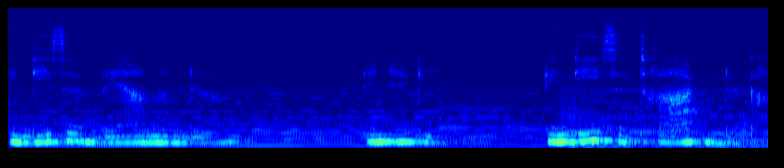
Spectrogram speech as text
in diese wärmende Energie, in diese tragende Kraft.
